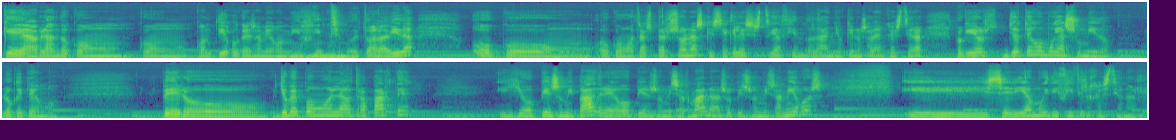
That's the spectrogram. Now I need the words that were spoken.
que hablando con, con- contigo, que eres amigo mío íntimo de toda la vida, o con, o con otras personas que sé que les estoy haciendo daño, que no saben gestionar. Porque yo, yo tengo muy asumido lo que tengo, pero yo me pongo en la otra parte y yo pienso en mi padre, o pienso en mis hermanas, o pienso en mis amigos, y sería muy difícil gestionarlo.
